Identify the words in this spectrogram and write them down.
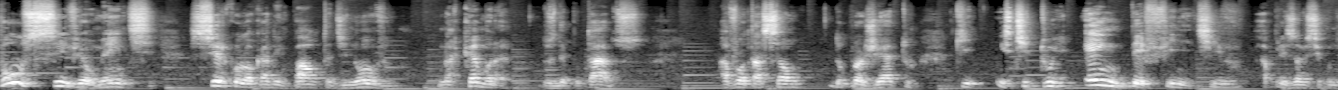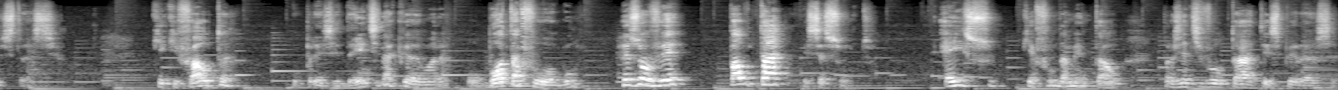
possivelmente ser colocado em pauta de novo na Câmara dos Deputados a votação do projeto que institui em definitivo a prisão em segunda instância. O que, que falta? O presidente da Câmara, o Botafogo, resolver pautar esse assunto. É isso que é fundamental para a gente voltar a ter esperança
